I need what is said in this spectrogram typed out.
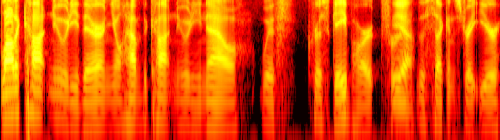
A lot of continuity there, and you'll have the continuity now with Chris Gabehart for Yeah. the second straight year.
